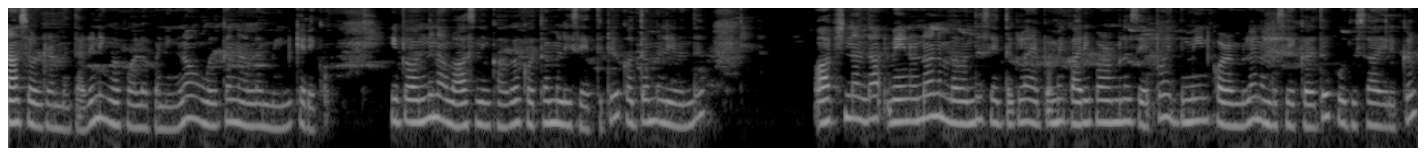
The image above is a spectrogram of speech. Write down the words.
நான் சொல்கிற மெத்தடை நீங்கள் ஃபாலோ பண்ணிங்கன்னா உங்களுக்கு நல்ல மீன் கிடைக்கும். இப்போ வந்து நான் வாசனைக்காக கொத்தமல்லி சேர்த்துட்டு கொத்தமல்லி வந்து ஆப்ஷனல் தான். வேணும்னா நம்ம வந்து சேர்த்துக்கலாம். எப்போவுமே கறி குழம்புல சேர்ப்போம். இது மீன் குழம்புல நம்ம சேர்க்குறது புதுசாக இருக்குது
